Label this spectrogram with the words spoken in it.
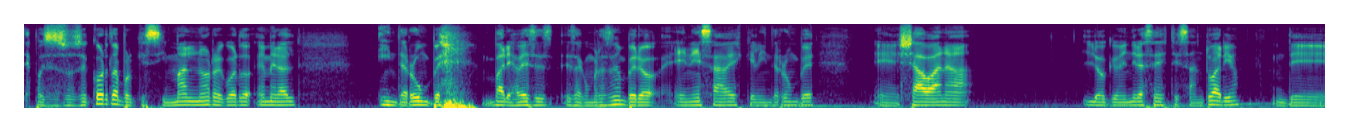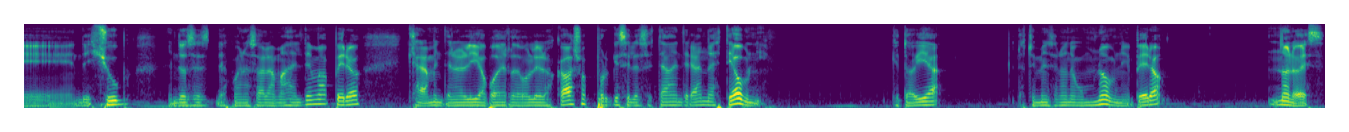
Después eso se corta porque si mal no recuerdo, Emerald interrumpe varias veces esa conversación, pero en esa vez que le interrumpe eh, ya van a lo que vendría a ser este santuario de, de Shub, entonces después no se habla más del tema, pero claramente no le iba a poder devolver los caballos porque se los estaba entregando a este ovni, que todavía lo estoy mencionando como un ovni, pero no lo es.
